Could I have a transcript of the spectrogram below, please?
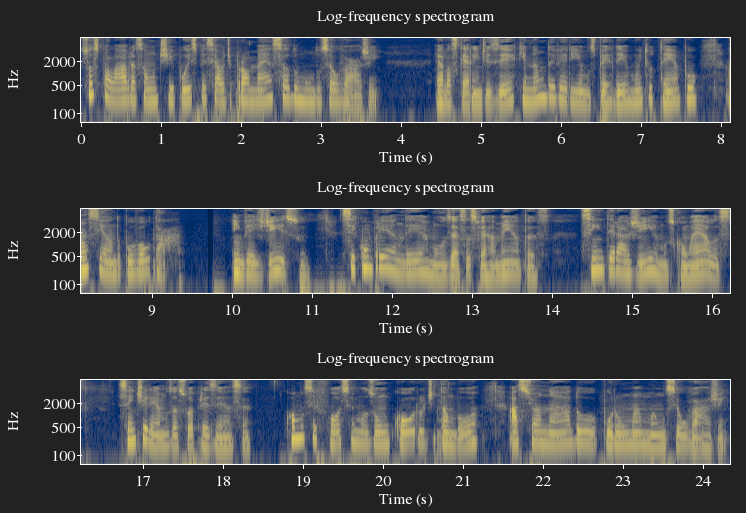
Suas palavras são um tipo especial de promessa do mundo selvagem. Elas querem dizer que não deveríamos perder muito tempo ansiando por voltar. Em vez disso, se compreendermos essas ferramentas, se interagirmos com elas, sentiremos a sua presença, como se fôssemos um couro de tambor acionado por uma mão selvagem.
